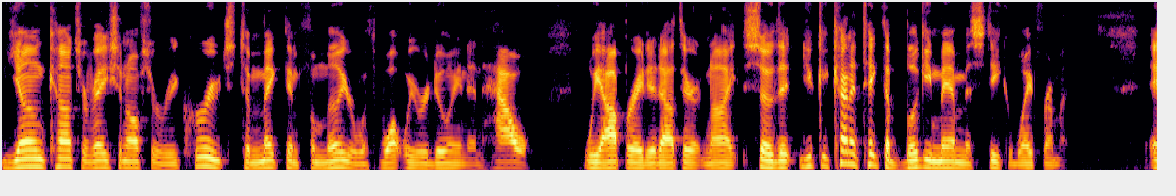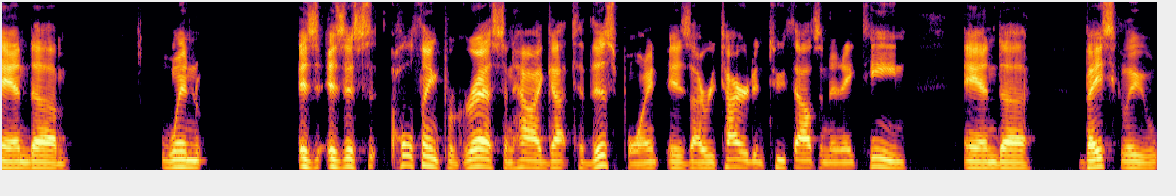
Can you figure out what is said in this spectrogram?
young conservation officer recruits to make them familiar with what we were doing and how we operated out there at night so that you could kind of take the boogeyman mystique away from it. And um, when as this whole thing progressed and how I got to this point is I retired in 2018 and uh, basically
